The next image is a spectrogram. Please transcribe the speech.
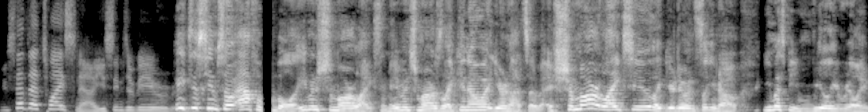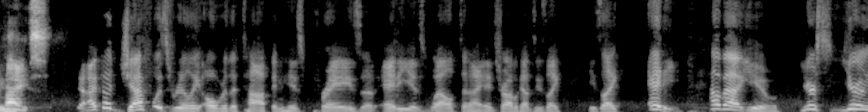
You said that twice now. You seem to be. He just seems so affable. Even Shamar likes him. Even Shamar's like, you know what, you're not so bad. If Shamar likes you, like you're doing, so you know, you must be really, really nice. Yeah, I thought Jeff was really over the top in his praise of Eddie as well tonight. In Tribal Council, he's like, he's like, Eddie, how about you? You're you're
